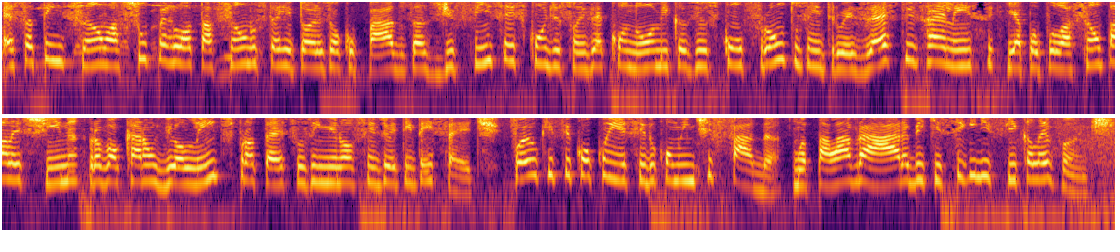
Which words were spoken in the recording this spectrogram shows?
Essa tensão, a superlotação nos territórios ocupados, as difíceis condições econômicas e os confrontos entre o exército israelense e a população palestina provocaram violentos protestos em 1987. Foi o que ficou conhecido como intifada, uma palavra árabe que significa levante.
